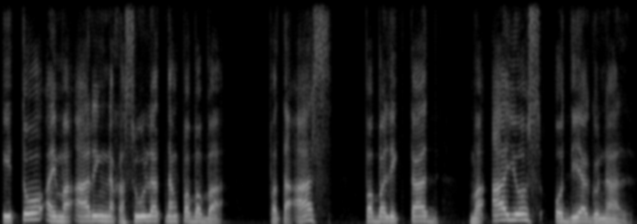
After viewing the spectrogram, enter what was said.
Ito ay maaring nakasulat ng pababa, pataas, pabaliktad, maayos o diagonal.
